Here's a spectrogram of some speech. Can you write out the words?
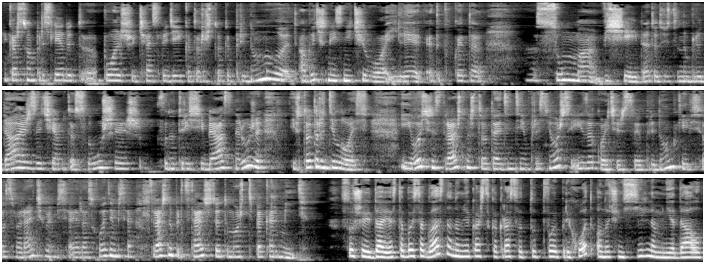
Мне кажется, он преследует э, большую часть людей, которые что-то придумывают, обычно из ничего. Или это какая-то э, сумма вещей, да, то есть ты наблюдаешь за чем-то, слушаешь внутри себя, снаружи, и что-то родилось. И очень страшно, что ты один день проснешься и закончишь свои придумки, и все, сворачиваемся и расходимся. Страшно представить, что это может тебя кормить. Слушай, да, я с тобой согласна, но мне кажется, как раз вот тут твой приход, он очень сильно мне дал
